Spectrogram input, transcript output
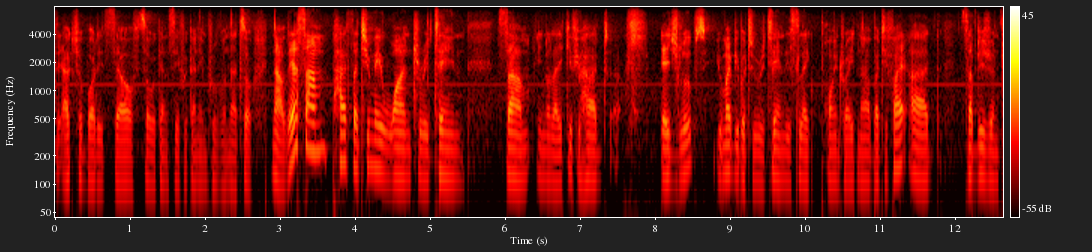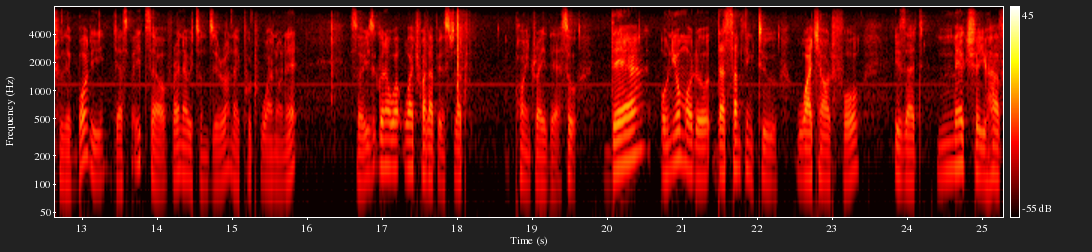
the actual body itself so we can see if we can improve on that. So now there are some parts that you may want to retain some, you know, like if you had edge loops, you might be able to retain this like point right now. But if I add subdivision to the body just by itself. Right now it's on zero and I put one on it. So you're gonna watch what happens to that point right there. So there on your model, that's something to watch out for is that make sure you have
